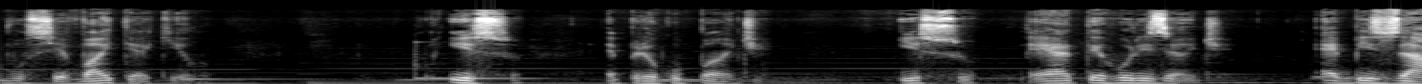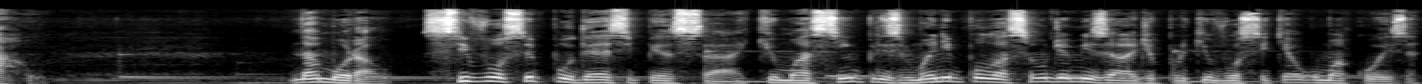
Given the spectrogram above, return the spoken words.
você vai ter aquilo. Isso é preocupante. Isso é aterrorizante. É bizarro. Na moral, se você pudesse pensar que uma simples manipulação de amizade porque você quer alguma coisa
